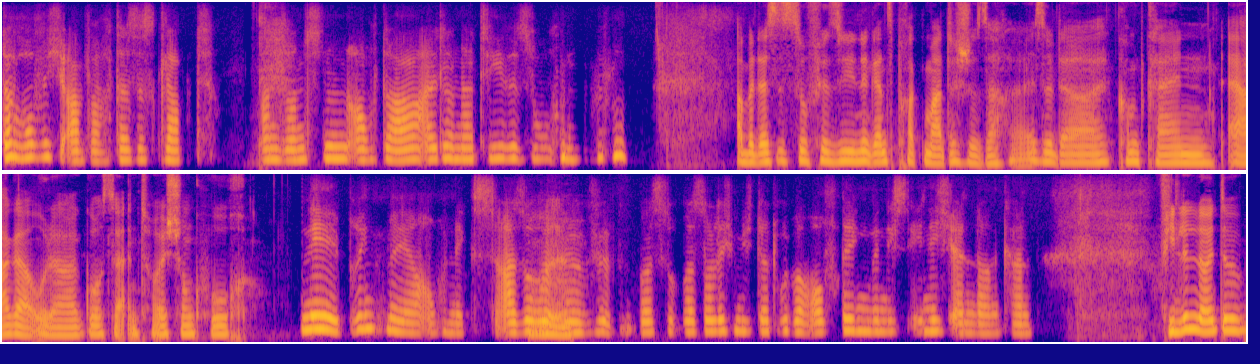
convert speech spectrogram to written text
Da hoffe ich einfach, dass es klappt. Ansonsten auch da Alternative suchen. Aber das ist so für Sie eine ganz pragmatische Sache. Also da kommt kein Ärger oder große Enttäuschung hoch. Nee, bringt mir ja auch nichts. Also mhm. äh, was, was soll ich mich darüber aufregen, wenn ich es eh nicht ändern kann? Viele Leute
